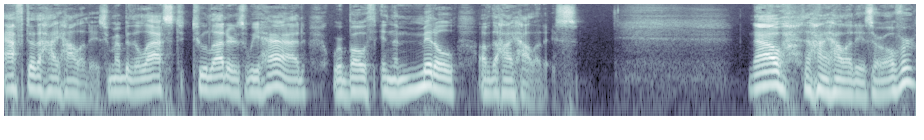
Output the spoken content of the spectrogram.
after the high holidays. Remember, the last two letters we had were both in the middle of the high holidays. Now the high holidays are over,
